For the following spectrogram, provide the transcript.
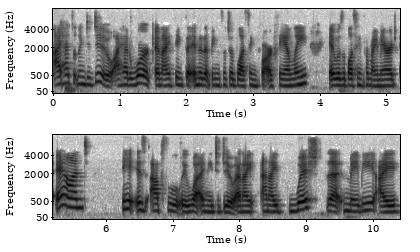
I had something to do. I had work, and I think that ended up being such a blessing for our family. It was a blessing for my marriage, and it is absolutely what I need to do. And I, and I wish that maybe I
